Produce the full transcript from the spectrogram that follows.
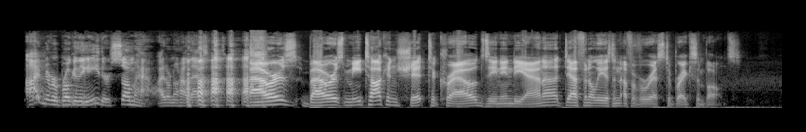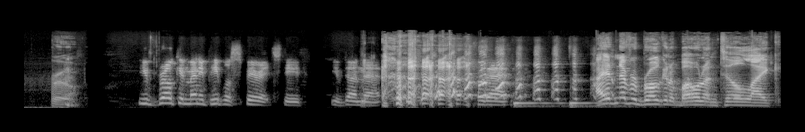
I've never broken anything either. Somehow, I don't know how that's. Bowers, Bowers, me talking shit to crowds in Indiana definitely is enough of a risk to break some bones. True. You've broken many people's spirits, Steve. You've done that. That. I had never broken a bone until like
